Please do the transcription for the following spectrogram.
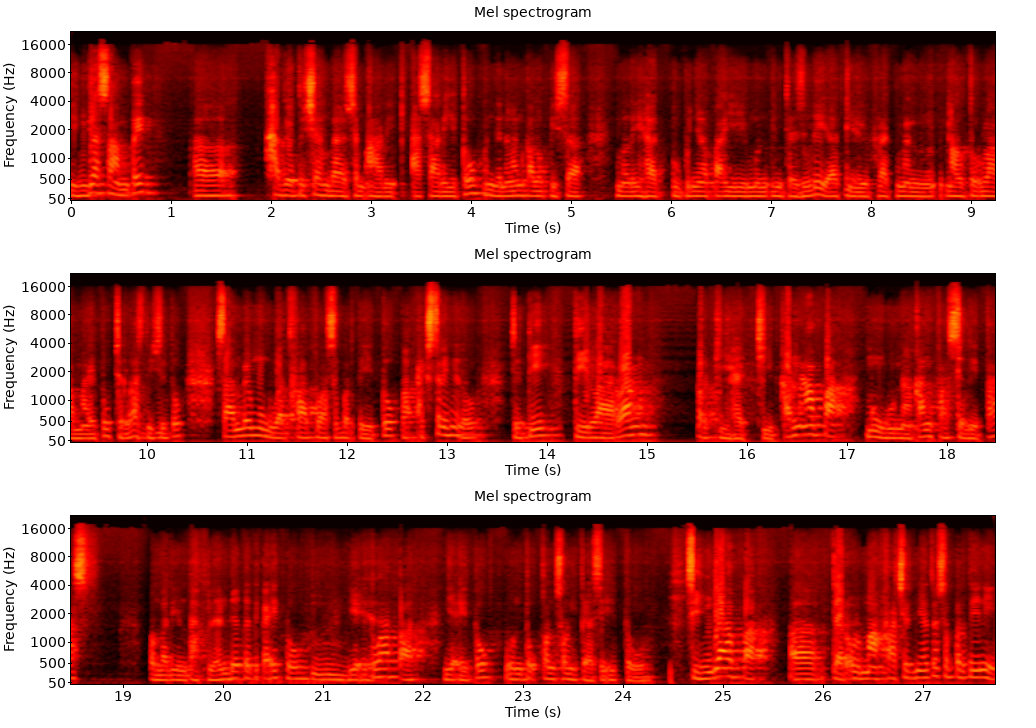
sehingga sampai uh, Hadratus Syekh Mbah Ari Asari itu menjenengan kalau bisa melihat bukunya Pak Imun Injazuli ya di yeah. fragmen Nahdlatul Ulama itu jelas mm -hmm. di situ sampai membuat fatwa seperti itu Pak ekstrim itu jadi dilarang pergi haji. Karena apa? Menggunakan fasilitas pemerintah Belanda ketika itu. Hmm, yaitu apa? Yaitu untuk konsolidasi itu. Sehingga apa? Uh, Darul Mafasidnya itu seperti ini.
